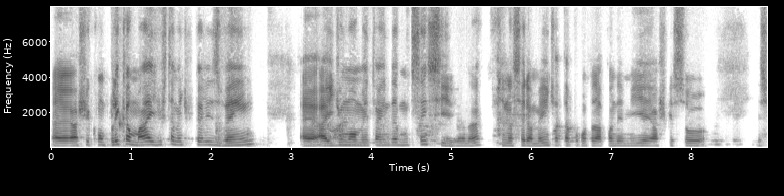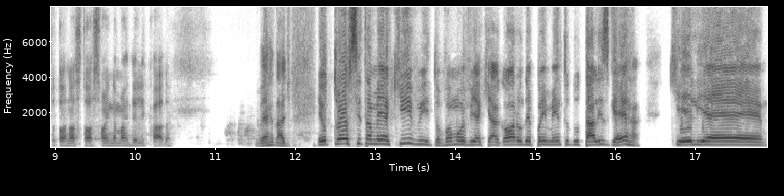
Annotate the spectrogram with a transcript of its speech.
É, eu acho que complica mais justamente porque eles vêm é, aí de um momento ainda muito sensível, né? Financeiramente, até por conta da pandemia, eu acho que isso, isso torna a situação ainda mais delicada. Verdade. Eu trouxe também aqui, Vitor, vamos ouvir aqui agora o depoimento do Thales Guerra, que ele é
